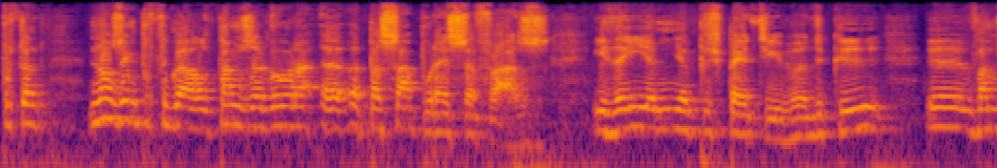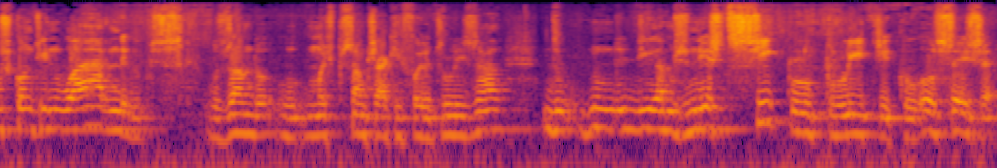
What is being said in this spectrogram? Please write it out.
Portanto, nós em Portugal estamos agora a, a, passar por essa fase. E daí a minha perspectiva de que eh, vamos continuar, usando uma expressão que já aqui foi utilizada, de, digamos, neste ciclo político, ou seja,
